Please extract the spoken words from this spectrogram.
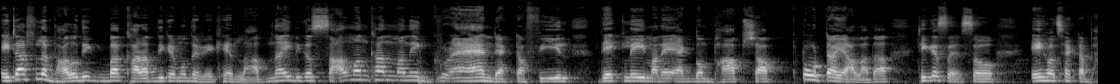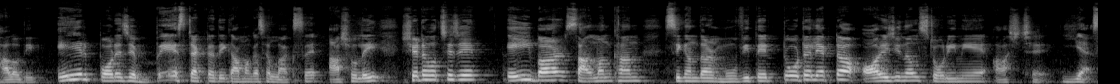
এটা আসলে ভালো দিক বা খারাপ দিকের মধ্যে রেখে লাভ নাই বিকজ সালমান খান মানে গ্র্যান্ড একটা ফিল দেখলেই মানে একদম ভাবসাপ টোটাই আলাদা। ঠিক আছে? সো এই হচ্ছে একটা ভালো দিক। এরপরে যে বেস্ট একটা দিক আমার কাছে লাগছে আসলেই, সেটা হচ্ছে যে এইবার সালমান খান সিকান্দার মুভিতে টোটালি একটা অরিজিনাল স্টোরি নিয়ে আসছে। ইয়েস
